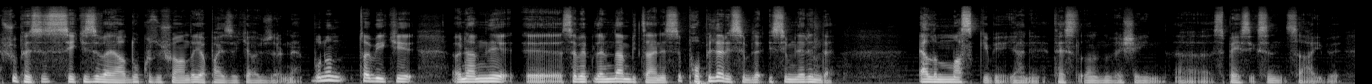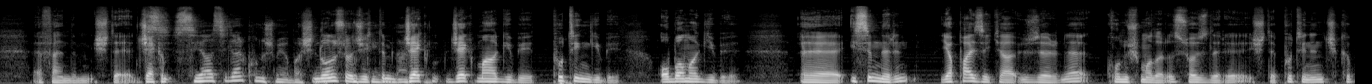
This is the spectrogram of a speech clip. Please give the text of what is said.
şüphesiz 8'i veya 9'u şu anda yapay zeka üzerine. Bunun tabii ki önemli e, sebeplerinden bir tanesi popüler isimle, isimlerin de Elon Musk gibi yani Tesla'nın ve şeyin e, SpaceX'in sahibi efendim işte Jack si siyasiler konuşmaya başladı. Onu söyleyecektim. Putin, Jack Jack Ma gibi, Putin gibi, Obama gibi e, isimlerin yapay zeka üzerine konuşmaları, sözleri işte Putin'in çıkıp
